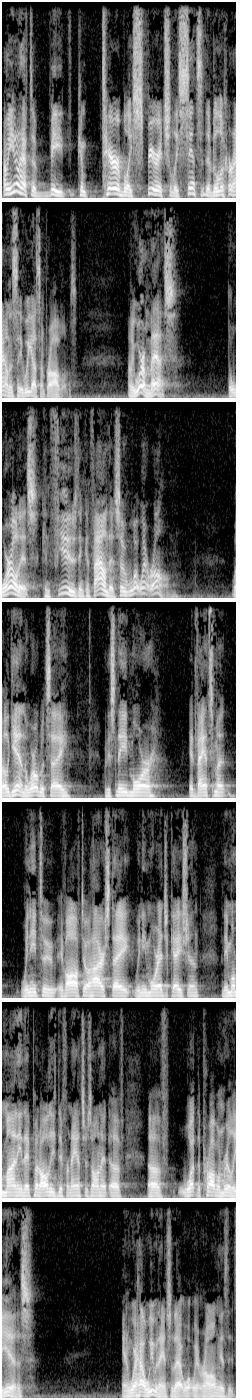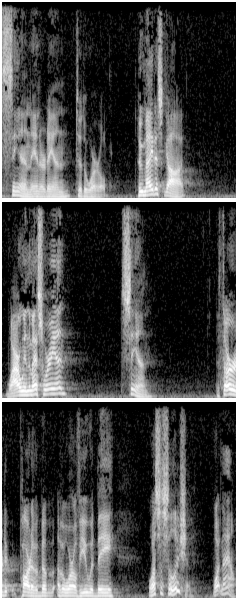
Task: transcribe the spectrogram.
I mean, you don't have to be com- terribly spiritually sensitive to look around and see we got some problems. I mean, we're a mess. The world is confused and confounded. So, what went wrong? Well, again, the world would say we just need more advancement. We need to evolve to a higher state. We need more education. We need more money. They put all these different answers on it of, of what the problem really is. And where, how we would answer that, what went wrong, is that sin entered into the world. Who made us? God. Why are we in the mess we're in? Sin. The third part of a, of a worldview would be what's the solution? What now?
